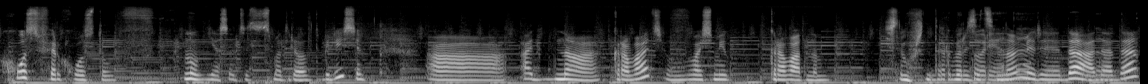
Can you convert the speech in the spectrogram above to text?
Хосфер хостел ну, я, соответственно, смотрела в Тбилиси, а, одна кровать в восьмикроватном если можно так выразиться, номере. Да, да, да.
